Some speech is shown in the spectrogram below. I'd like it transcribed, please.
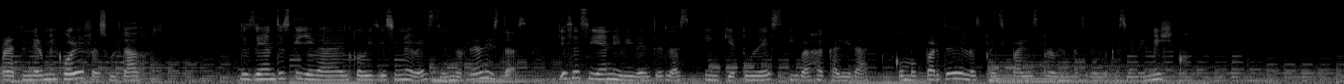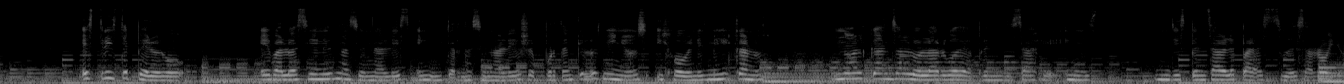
para tener mejores resultados. Desde antes que llegara el COVID-19, siendo realistas, ya se hacían evidentes las inquietudes y baja calidad como parte de los principales problemas de la educación en México. Es triste, pero evaluaciones nacionales e internacionales reportan que los niños y jóvenes mexicanos no alcanzan lo largo de aprendizaje indispensable para su desarrollo,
